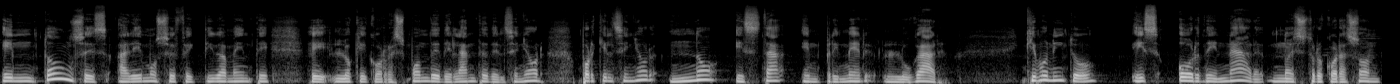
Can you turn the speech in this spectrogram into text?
entonces haremos efectivamente eh, lo que corresponde delante del Señor, porque el Señor no está en primer lugar. Qué bonito es ordenar nuestro corazón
